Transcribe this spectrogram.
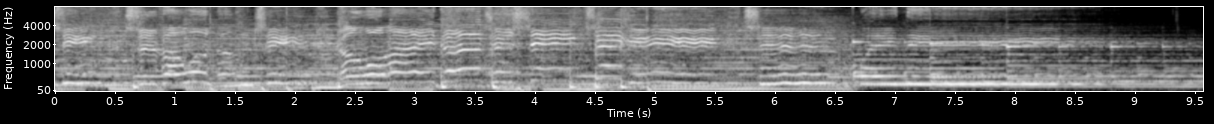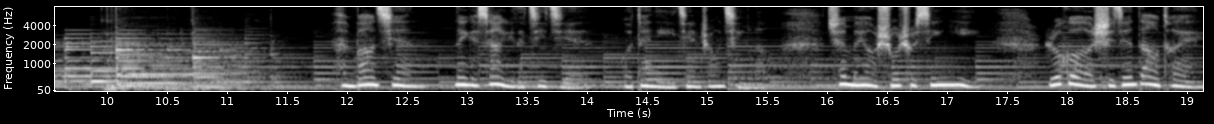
心释放我冷静让我爱得全心全意只为你很抱歉那个下雨的季节我对你一见钟情了却没有说出心意。如果时间倒退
